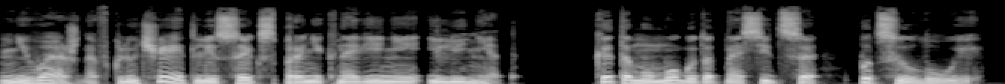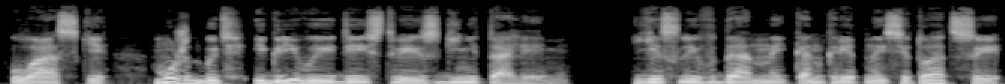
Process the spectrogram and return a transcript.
Неважно, включает ли секс проникновение или нет. К этому могут относиться поцелуи, ласки, может быть, игривые действия с гениталиями. Если в данной конкретной ситуации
